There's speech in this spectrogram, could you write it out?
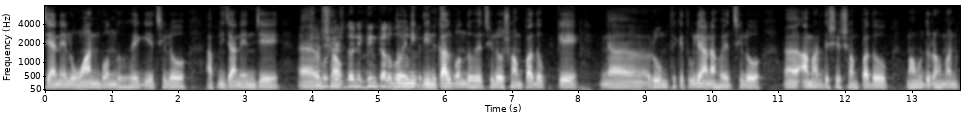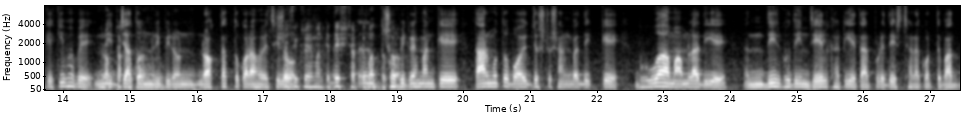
চ্যানেল ওয়ান বন্ধ হয়ে গিয়েছিল। আপনি জানেন যে দৈনিক দিনকালও বন্ধ দৈনিক দিনকাল বন্ধ হয়েছিল। সম্পাদককে রুম থেকে তুলে আনা হয়েছিল। আমার দেশের সম্পাদক মাহমুদুর রহমানকে কীভাবে নির্যাতন নিপীড়ন রক্তাক্ত করা হয়েছিল? শফিক রহমানকে তার মতো বয়োজ্যেষ্ঠ সাংবাদিককে ভুয়া মামলা দিয়ে দীর্ঘদিন জেল খাটিয়ে তারপরে দেশ ছাড়া করতে বাধ্য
